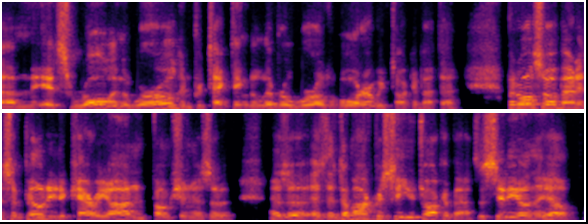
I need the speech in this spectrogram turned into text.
um, its role in the world in protecting the liberal world order. We've talked about that, but also about its ability to carry on and function as a, as a, as the democracy you talk about, the city on the Yeah. hill.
